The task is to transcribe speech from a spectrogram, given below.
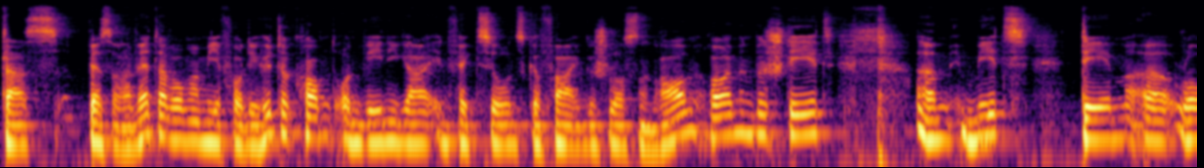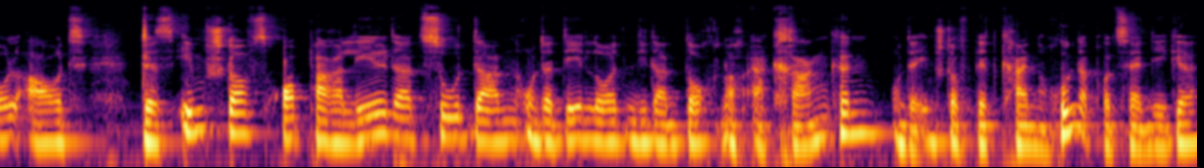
das bessere Wetter, wo man mir vor die Hütte kommt und weniger Infektionsgefahr in geschlossenen Raum, Räumen besteht, ähm, mit dem äh, Rollout des Impfstoffs, ob parallel dazu dann unter den Leuten, die dann doch noch erkranken, und der Impfstoff wird keine hundertprozentige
